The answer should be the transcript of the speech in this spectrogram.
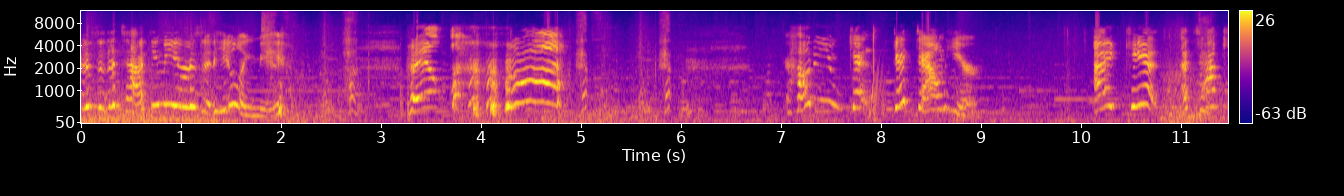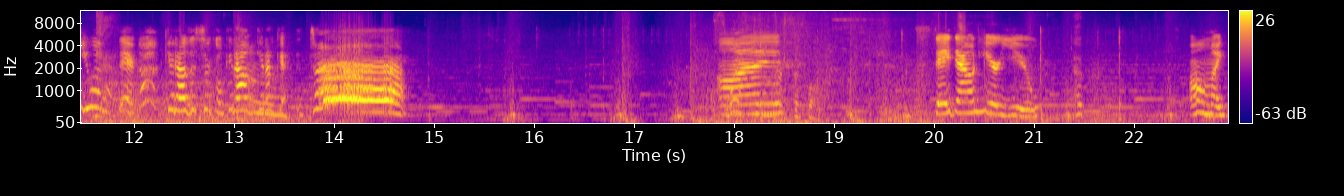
Is it attacking me or is it healing me? Help! How do you get get down here? I can't attack you up there. Get out of the circle. Get out. Get out. Get. Ah! I stay down here, you. Oh my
